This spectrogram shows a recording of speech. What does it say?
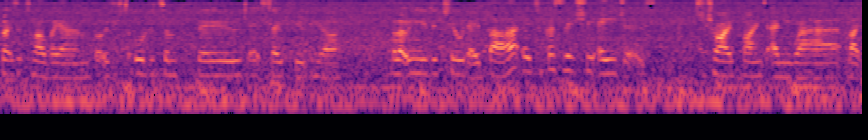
flights at 12 a.m. But we just ordered some food. It's so cute here. But like we need a chill day. But it took us literally ages to try find anywhere like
